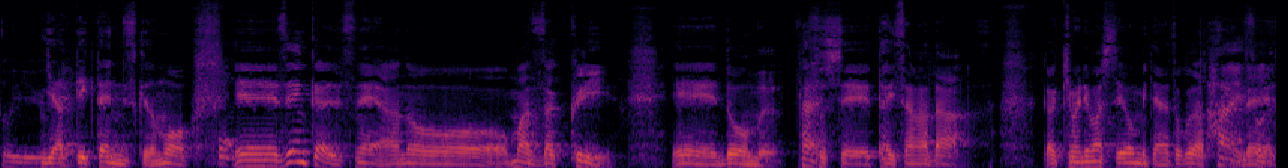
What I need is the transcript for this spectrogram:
という。ね、やっていきたいんですけどもえー前回はですね、あのーまあ、ざっくり、えードーム、はい。そして大サナダ、が決まりましたよみたいなところだったので,、はいねはい。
